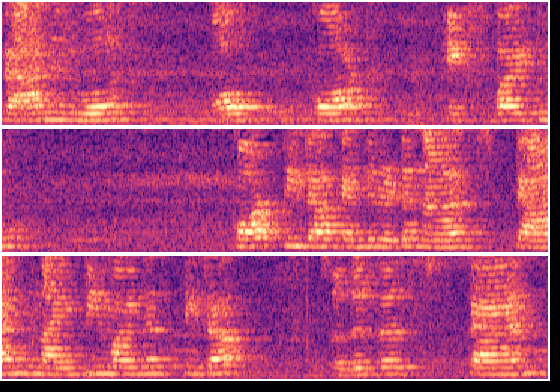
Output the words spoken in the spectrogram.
tan inverse of cot x by 2 cot theta can be written as tan 90 minus theta. So this is tan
